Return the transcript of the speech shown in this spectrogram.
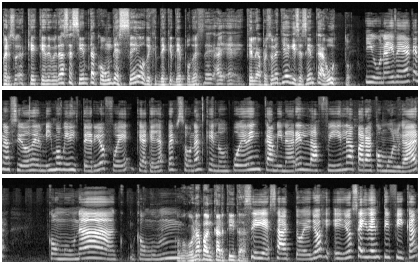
personas que, de verdad se sientan con un deseo de, de, poder, eh, eh, que la persona llegue y se siente a gusto. Y una idea que nació del mismo ministerio fue que aquellas personas que no pueden caminar en la fila para comulgar, con una con un como con una pancartita. Sí, exacto. Ellos ellos se identifican,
